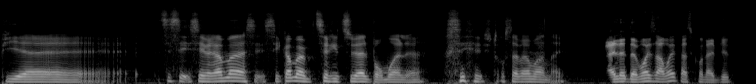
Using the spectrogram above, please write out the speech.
Puis, euh, c'est vraiment, c'est comme un petit rituel pour moi, là. je trouve ça vraiment nice. Ben là, de moins en moins parce qu'on habite,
